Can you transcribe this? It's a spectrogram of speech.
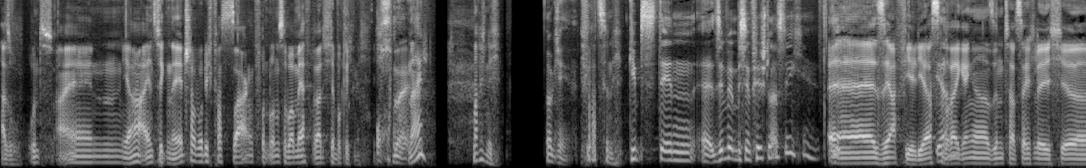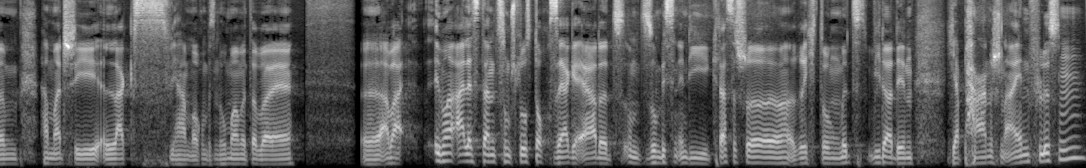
Also uns ein, ja, ein Signature, würde ich fast sagen, von uns, aber mehr verrate ich da wirklich nicht. Ich, Och, Mensch. Nein, mache ich nicht. Okay. Ich verrate dir nicht. Gibt's denn, äh, sind wir ein bisschen fischlastig? Äh, sehr viel. Die ersten Ja? drei Gänge sind tatsächlich ähm, Hamachi, Lachs, wir haben auch ein bisschen Hummer mit dabei. Äh, aber immer alles dann zum Schluss doch sehr geerdet und so ein bisschen in die klassische Richtung mit wieder den japanischen Einflüssen.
